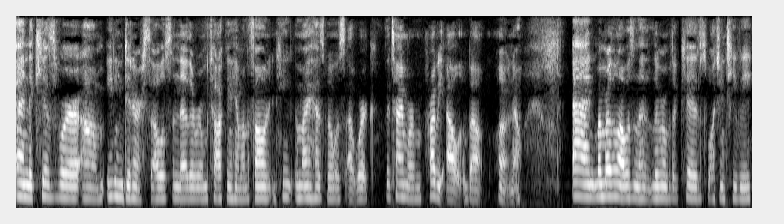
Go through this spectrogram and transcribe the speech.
and the kids were um, eating dinner. So I was in the other room talking to him on the phone, and he, and my husband was at work at the time, or probably out about I don't know. And my mother-in-law was in the living room with the kids watching TV.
